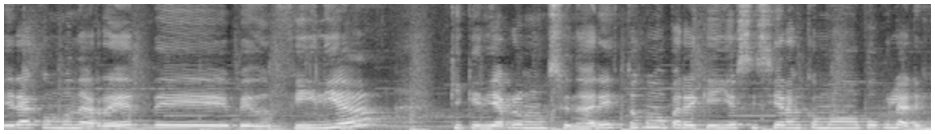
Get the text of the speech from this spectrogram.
era como una red de pedofilia que quería promocionar esto como para que ellos se hicieran como populares.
